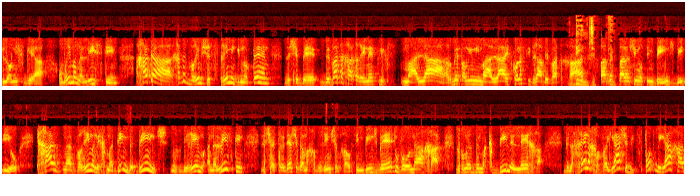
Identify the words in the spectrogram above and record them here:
לא נפגעה. אומרים אנליסטים, אחת ה, אחד הדברים שסטרימינג נותן זה שבבת אחת הרי נטפליקס מעלה, הרבה פעמים היא מעלה את כל הסדרה בבת אחת. בינג', כן. ואנשים עושים בינג', בדיוק. אחד מהדברים הנחמדים בבינג', מסבירים אנליסטים, זה שאתה יודע שגם החברים שלך עושים בינג' בעת ובעונה אחת. זאת אומרת, במקביל אליך. ולכן החוויה של לצפות ביחד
